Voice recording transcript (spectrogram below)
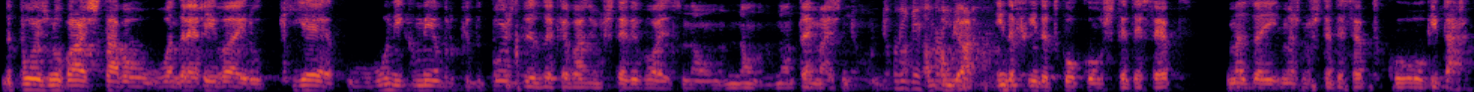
Depois no baixo estava o André Ribeiro, que é o único membro que depois de, de acabar no Steady Boys não, não, não tem mais nenhum, nenhuma ligação. Ou melhor, ainda, ainda tocou com os 77, mas, aí, mas nos 77 tocou guitarra.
